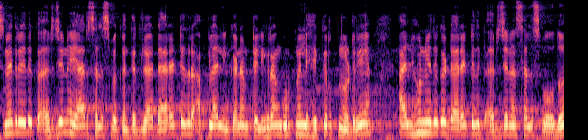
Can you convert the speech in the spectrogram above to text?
ಸ್ನೇಹಿತರೆ, ಇದಕ್ಕೆ ಅರ್ಜಿನ ಯಾರು ಸಲ್ಲಿಸಬೇಕಂತಿರಲಿಲ್ಲ ಡೈರೆಕ್ಟ್ ಇದ್ರ ಅಪ್ಲೈ ಲಿಂಕ್ ನಮ್ಮ ಟೆಲಿಗ್ರಾಮ್ ಗ್ರೂಪ್ನಲ್ಲಿ ಹಾಕಿರುತ್ತೆ ನೋಡಿರಿ. ಅಲ್ಲಿ ಹೋಗಿ ಡೈರೆಕ್ಟ್ ಇದಕ್ಕೆ ಅರ್ಜಿನ ಸಲ್ಲಿಸ್ಬೋದು.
